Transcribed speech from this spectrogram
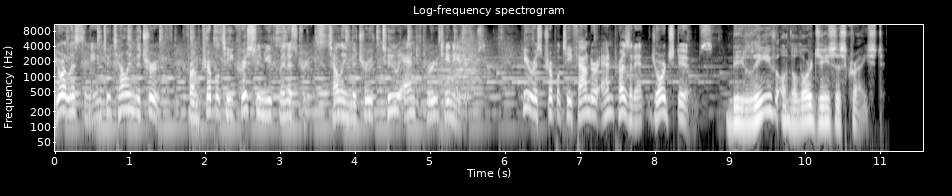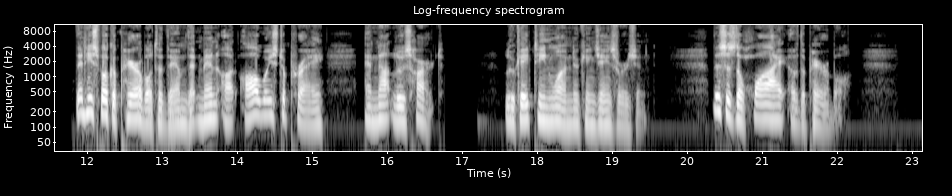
You're listening to Telling the Truth from Triple T Christian Youth Ministries, telling the truth to and through teenagers. Here is Triple T founder and president George Dooms. Believe on the Lord Jesus Christ. Then he spoke a parable to them that men ought always to pray and not lose heart. Luke 18:1, New King James Version. This is the why of the parable.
